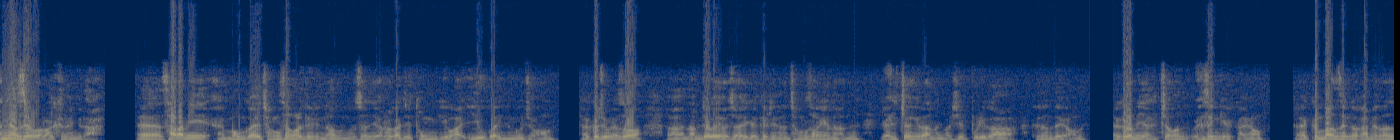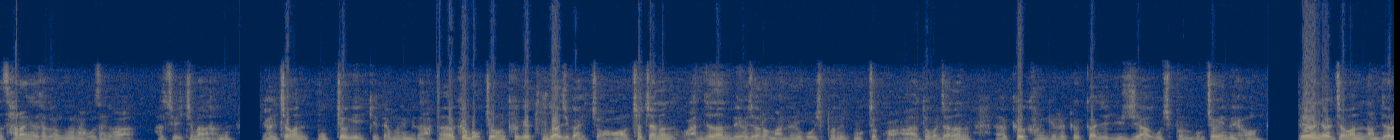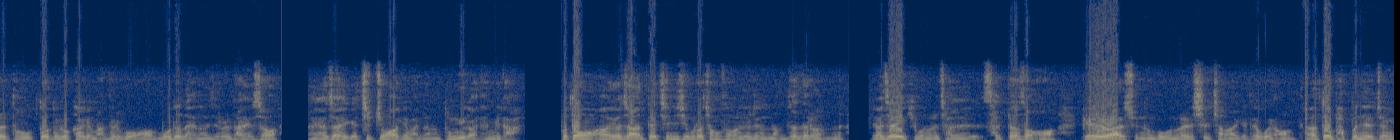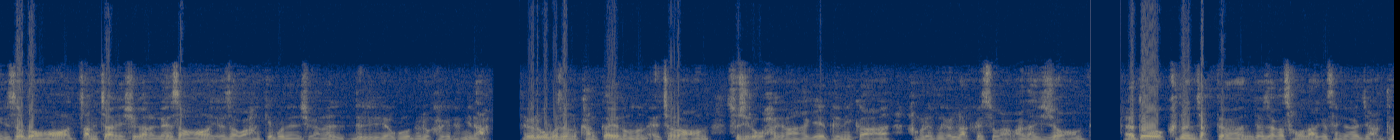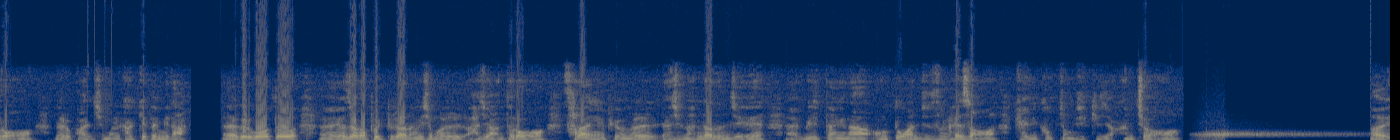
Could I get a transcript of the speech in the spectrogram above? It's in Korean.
안녕하세요 라크입니다. 사람이 뭔가에 정성을 들인다는 것은 여러 가지 동기와 이유가 있는 거죠. 그 중에서 어, 남자가 여자에게 드리는 정성에는 열정이라는 것이 뿌리가 되는데요. 그러면 열정은 왜 생길까요? 에, 금방 생각하면 사랑해서 그런 거라고 생각할 수 있지만 열정은 목적이 있기 때문입니다. 어, 그 목적은 크게 두 가지가 있죠. 첫째는 완전한 내 여자로 만들고 싶은 목적과 두 번째는 어, 그 관계를 끝까지 유지하고 싶은 목적인데요 이런 열정은 남자를 더욱더 노력하게 만들고 모든 에너지를 다해서 여자에게 집중하게 만드는 동기가 됩니다. 보통 어, 여자한테 진심으로 정성을 들이는 남자들은 여자의 기분을 잘 살펴서 배려할 수 있는 부분을 실천하게 되고요. 아, 또 바쁜 일정이 있어도 짬짬이 시간을 내서 여자와 함께 보내는 시간을 늘리려고 노력하게 됩니다. 그리고 무슨 강가에 노는 애처럼 수시로 확인하게 되니까 아무래도 연락 횟수가 많아지죠. 또 크든 작든 여자가 서운하게 생각하지 않도록 늘 관심을 갖게 됩니다. 그리고 또 여자가 불필요한 의심을 하지 않도록 사랑의 표현을 연신한다든지 밀당이나 엉뚱한 짓을 해서 괜히 걱정시키지 않죠.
